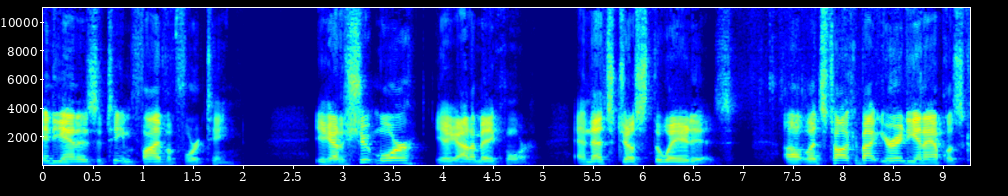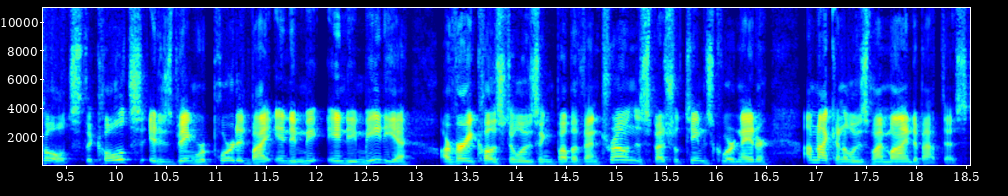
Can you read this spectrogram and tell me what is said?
Indiana is a team 5 of 14. You got to shoot more, you got to make more. And that's just the way it is. Uh, let's talk about your Indianapolis Colts. The Colts, it is being reported by Indy, Indy Media, are very close to losing Bubba Ventrone, the special teams coordinator. I'm not going to lose my mind about this.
